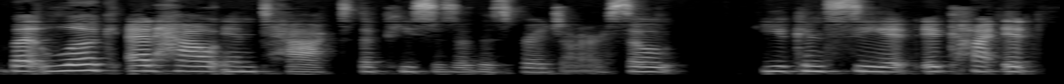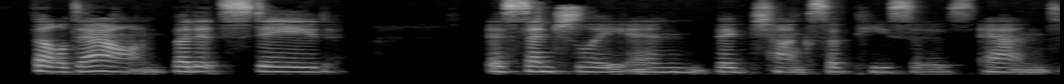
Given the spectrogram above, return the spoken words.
but look at how intact the pieces of this bridge are so you can see it it kind it fell down but it stayed essentially in big chunks of pieces and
